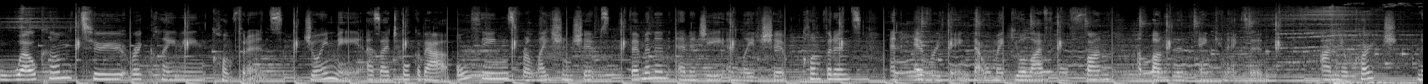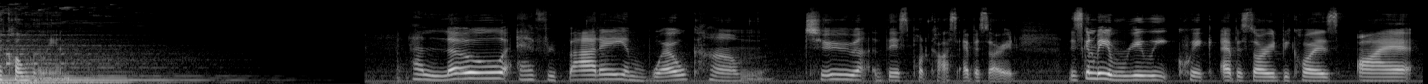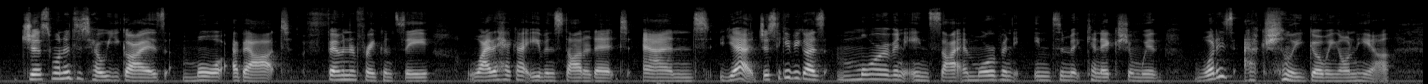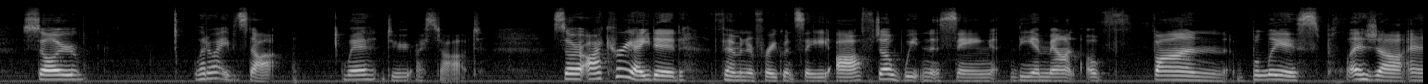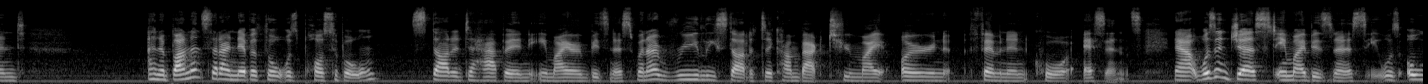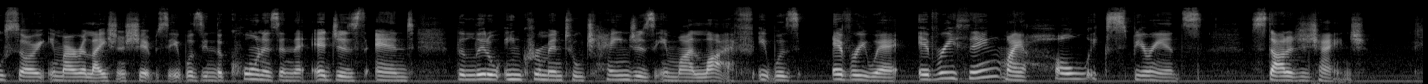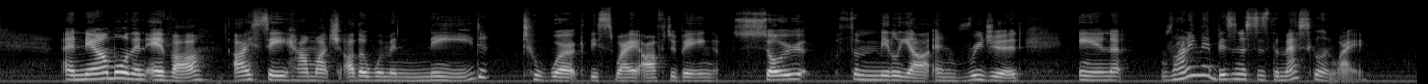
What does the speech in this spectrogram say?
Welcome to Reclaiming Confidence. Join me as I talk about all things relationships, feminine energy and leadership, confidence, and everything that will make your life more fun, abundant, and connected. I'm your coach, Nicole Lillian. Hello, everybody, and welcome to this podcast episode. This is going to be a really quick episode because I just wanted to tell you guys more about feminine frequency, why the heck I even started it, and yeah, just to give you guys more of an insight and more of an intimate connection with what is actually going on here. So, where do I even start? Where do I start? So, I created feminine frequency after witnessing the amount of fun, bliss, pleasure, and an abundance that I never thought was possible started to happen in my own business when I really started to come back to my own feminine core essence. Now, it wasn't just in my business, it was also in my relationships, it was in the corners and the edges and the little incremental changes in my life. It was everywhere. Everything, my whole experience started to change. And now more than ever, I see how much other women need to work this way after being so familiar and rigid in running their businesses the masculine way,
